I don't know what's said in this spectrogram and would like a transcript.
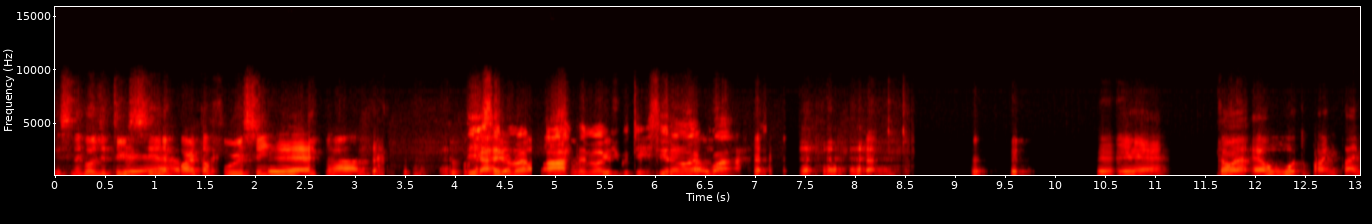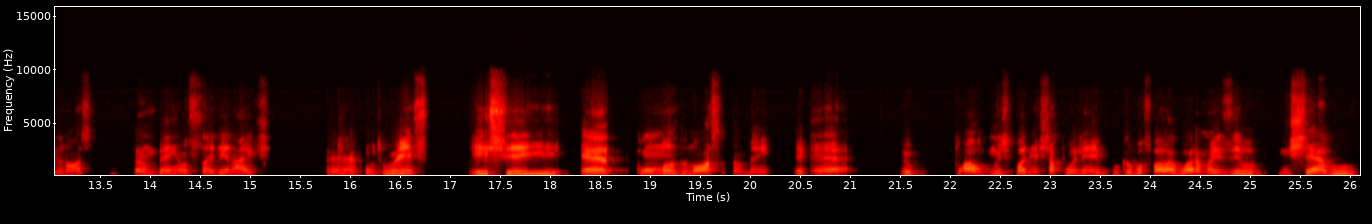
Esse negócio de terceira, é, quarta força, hein? É. Cuidado. Terceira não é quarta, meu amigo. Terceira não é quarta. É. Então, é, é, o outro prime time nosso, também é um Sunday night, é, contra o Rams. Esse aí é comando nosso também. É, eu, alguns podem achar polêmico o que eu vou falar agora, mas eu enxergo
